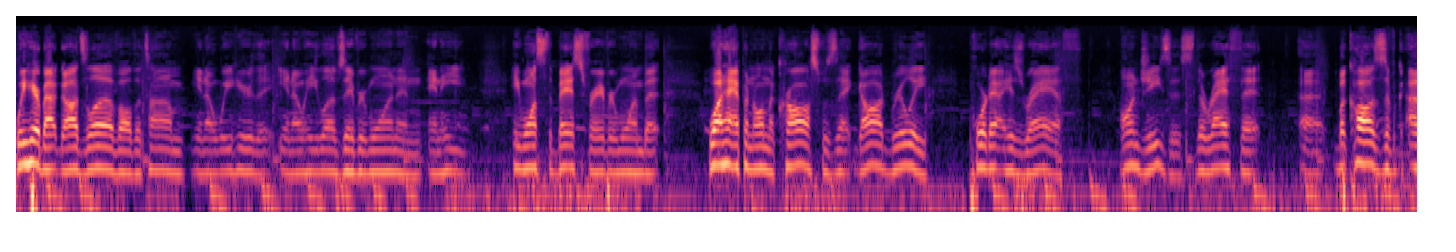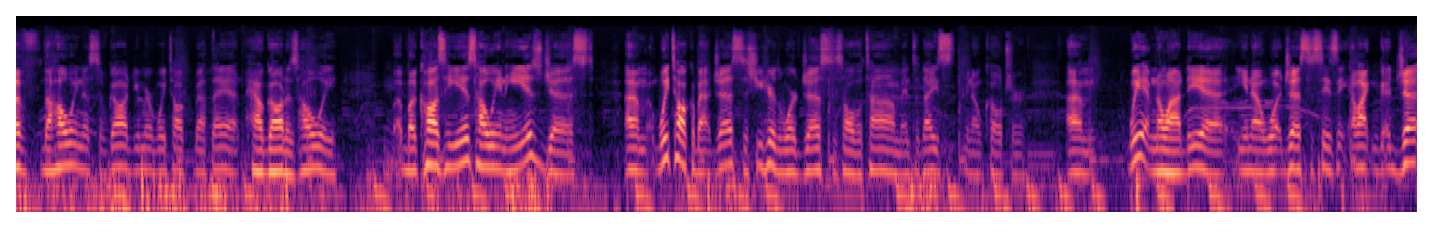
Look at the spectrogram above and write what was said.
we hear about God's love all the time. You know, we hear that you know He loves everyone and and He He wants the best for everyone. But what happened on the cross was that God really poured out His wrath on Jesus, the wrath that uh, because of of the holiness of God. You remember we talked about that how God is holy, because He is holy and He is just. Um, we talk about justice. You hear the word justice all the time in today's you know culture. Um, we have no idea, you know, what justice is. Like ju-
